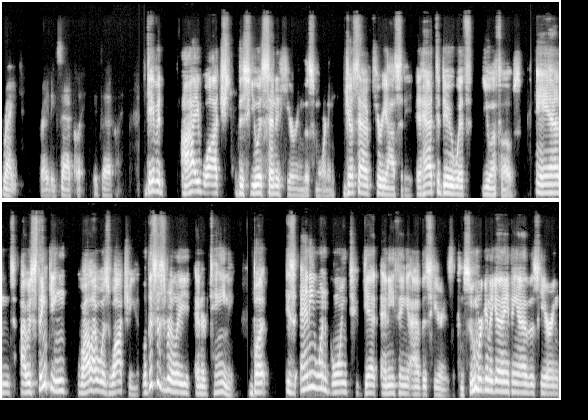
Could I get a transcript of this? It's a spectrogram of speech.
Right, right, exactly, exactly. David, I watched this U.S. Senate hearing this morning just out of curiosity. It had to do with UFOs. And I was thinking while I was watching it, well, this is really entertaining, but is anyone going to get anything out of this hearing? Is the consumer going to get anything out of this hearing?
